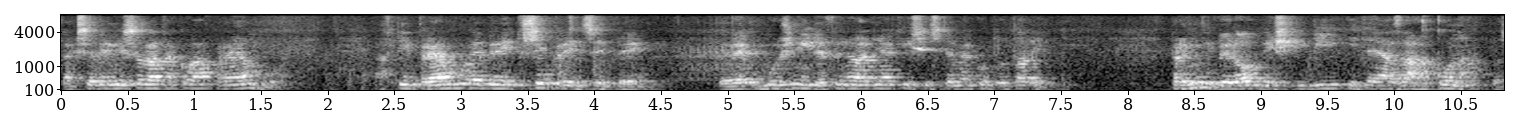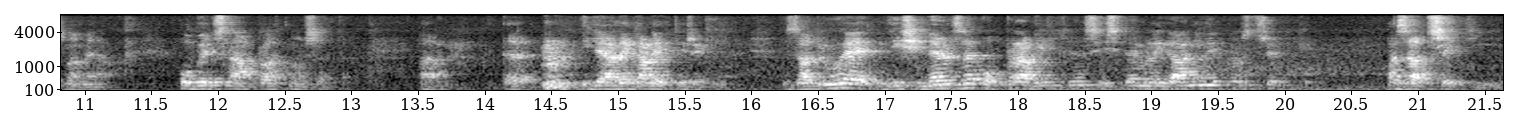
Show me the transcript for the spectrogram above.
tak se vymyslela taková preambule. A v té preambule byly tři principy, které umožní definovat nějaký systém jako totalitní. První bylo, když chybí idea zákona, to znamená obecná platnost a, a e, idea legality, řekněme. Za druhé, když nelze opravit ten systém legálními prostředky. A za třetí,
